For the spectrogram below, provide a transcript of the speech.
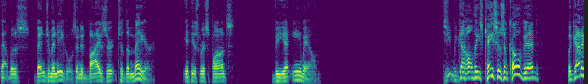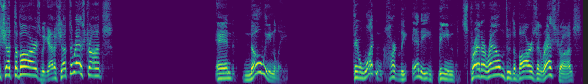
That was Benjamin Eagles, an advisor to the mayor, in his response via email. We got all these cases of COVID. We got to shut the bars. We got to shut the restaurants. And knowingly, there wasn't hardly any being spread around through the bars and restaurants.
